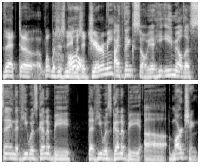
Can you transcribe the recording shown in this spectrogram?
that? Uh, what was his name? was Oh, it Jeremy? I think so. Yeah, he emailed us saying that he was gonna be that he was gonna be uh, marching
